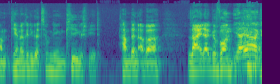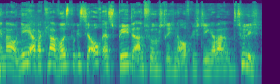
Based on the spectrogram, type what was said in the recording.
Haben, die haben ja Relegation gegen Kiel gespielt. Haben dann aber leider gewonnen. Ja, ja, genau. Nee, aber klar, Wolfsburg ist ja auch erst spät in Anführungsstrichen aufgestiegen. Aber natürlich,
